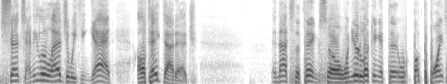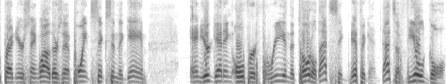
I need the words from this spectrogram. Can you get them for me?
six, any little edge that we can get, I'll take that edge. And that's the thing. So when you're looking at the the point spread and you're saying, "Wow, there's a point six in the game," and you're getting over three in the total, that's significant. That's a field goal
